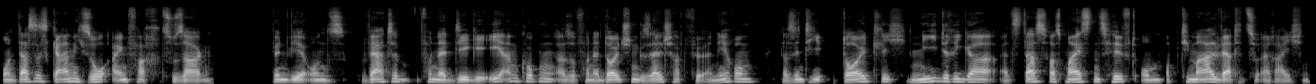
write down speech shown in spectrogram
Und das ist gar nicht so einfach zu sagen. Wenn wir uns Werte von der DGE angucken, also von der Deutschen Gesellschaft für Ernährung, da sind die deutlich niedriger als das, was meistens hilft, um Optimalwerte zu erreichen.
